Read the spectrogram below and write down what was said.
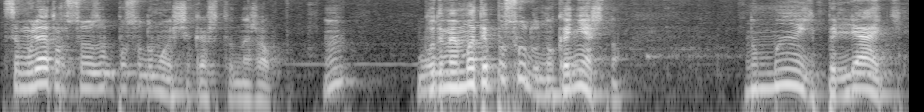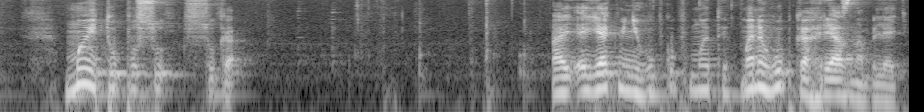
Симулятор су- посудомойщика, що ти нажав? М? Будемо мити посуду, ну конечно. Ну мий, блядь. Мий ту посуду. Сука. А, а як мені губку помити? У мене губка грязна, блядь.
